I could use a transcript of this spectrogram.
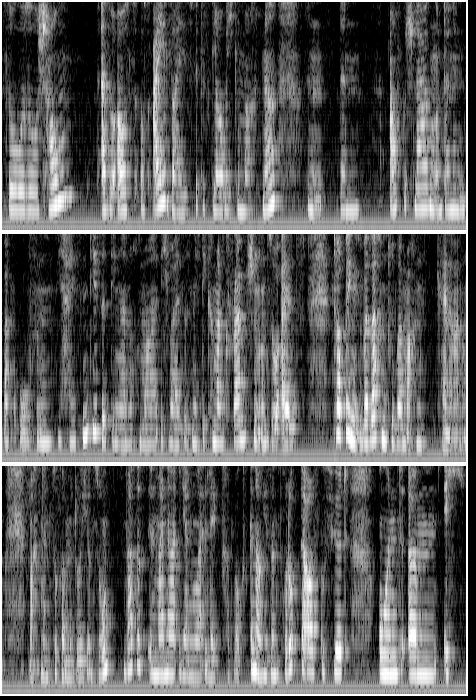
So, so Schaum, also aus, aus Eiweiß wird das, glaube ich, gemacht, ne? Dann, dann aufgeschlagen und dann in den Backofen. Wie heißen diese Dinger nochmal? Ich weiß es nicht. Die kann man crunchen und so als Topping über Sachen drüber machen. Keine Ahnung. Macht man Zucker mit durch und so. Was ist in meiner Januar Elektra Box? Genau, hier sind Produkte aufgeführt und ähm, ich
